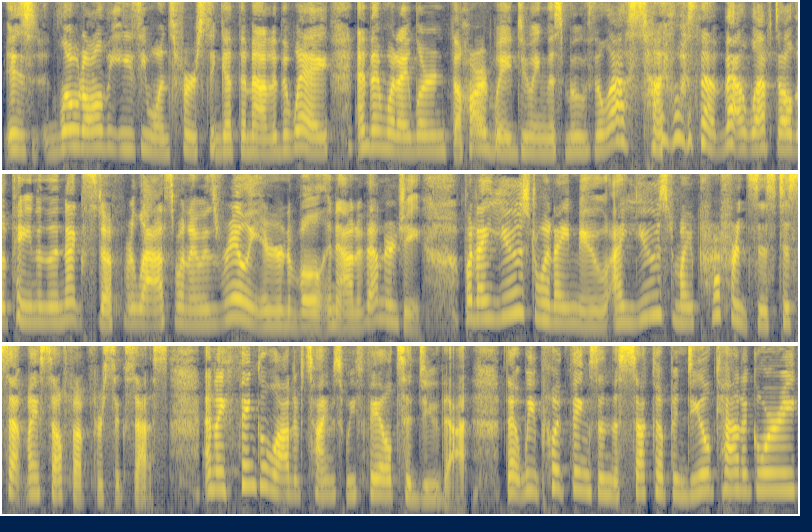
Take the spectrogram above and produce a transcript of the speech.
is load all the easy ones first and get them out of the way. And then what I learned the hard way doing this move the last time was that that left all the pain in the next stuff for last when I was really irritable and out of energy. But I used what I knew. I used my preferences to set myself up for success. And I think a lot of times we fail to do that, that we put things in the suck up and deal category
